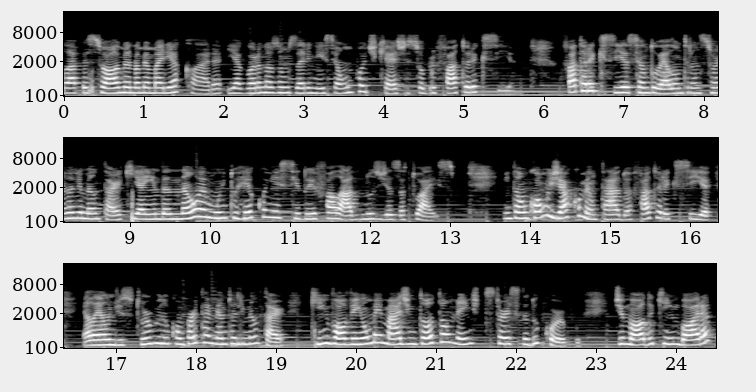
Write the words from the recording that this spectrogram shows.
Olá pessoal, meu nome é Maria Clara e agora nós vamos dar início a um podcast sobre fatorexia. Fatorexia sendo ela um transtorno alimentar que ainda não é muito reconhecido e falado nos dias atuais. Então, como já comentado, a fatorexia ela é um distúrbio do comportamento alimentar que envolve uma imagem totalmente distorcida do corpo, de modo que, embora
